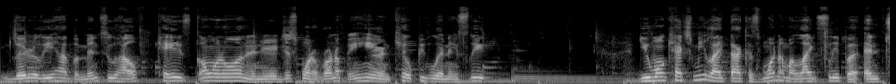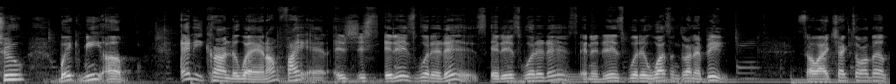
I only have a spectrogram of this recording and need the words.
literally have a mental health case going on and they just want to run up in here and kill people in their sleep, you won't catch me like that because one, I'm a light sleeper, and two, wake me up any kind of way and I'm fighting. It's just, it is what it is. It is what it is, and it is what it wasn't gonna be. So I checked all the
